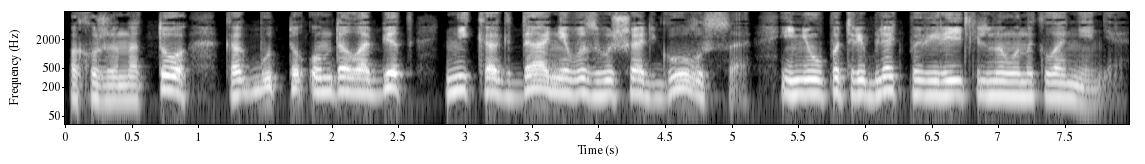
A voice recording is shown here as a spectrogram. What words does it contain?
Похоже на то, как будто он дал обет никогда не возвышать голоса и не употреблять повелительного наклонения.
